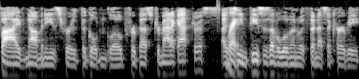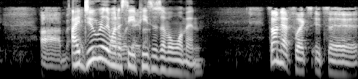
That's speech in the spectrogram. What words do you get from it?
five nominees for the Golden Globe for Best Dramatic Actress. I've Right. seen Pieces of a Woman with Vanessa Kirby. Um, I I've do really want to see Davis. Pieces of a Woman. It's on Netflix. It's a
